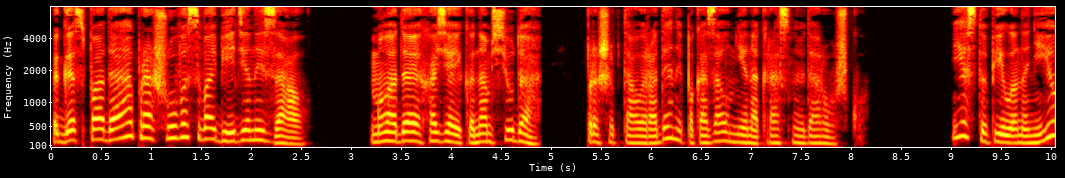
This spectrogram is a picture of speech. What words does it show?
«Господа, прошу вас в обеденный зал». «Молодая хозяйка, нам сюда», — прошептал Роден и показал мне на красную дорожку. Я ступила на нее,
